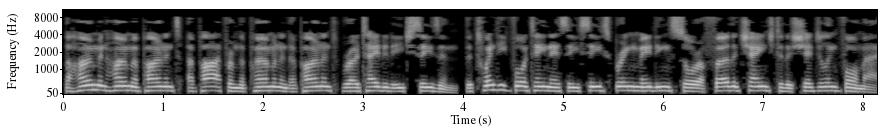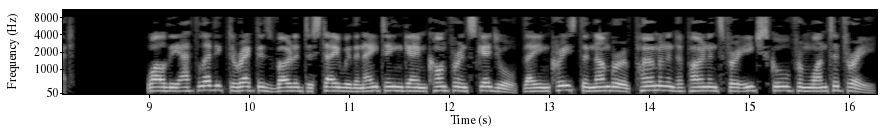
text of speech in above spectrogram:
The home and home opponents, apart from the permanent opponent, rotated each season. The 2014 SEC spring meetings saw a further change to the scheduling format. While the athletic directors voted to stay with an 18-game conference schedule, they increased the number of permanent opponents for each school from one to three.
